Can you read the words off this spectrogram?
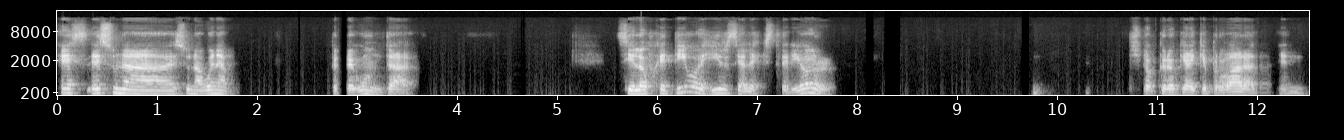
es, una, es una buena pregunta. Si el objetivo es irse al exterior, yo creo que hay que probar en,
